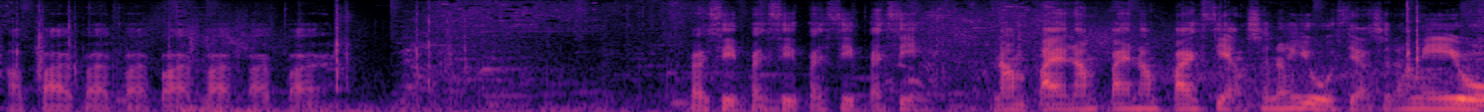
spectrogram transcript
เอาไปไปไปไปไปไปไปไปสิไปสิไปสิไปสินำไปนำไปนำไปเสียงฉันต้องอยู่เสียงฉันต้องมีอยู่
